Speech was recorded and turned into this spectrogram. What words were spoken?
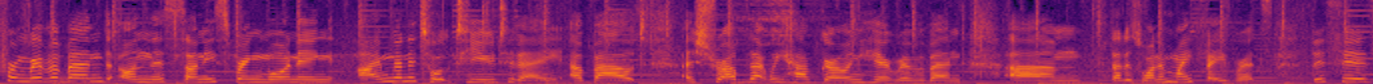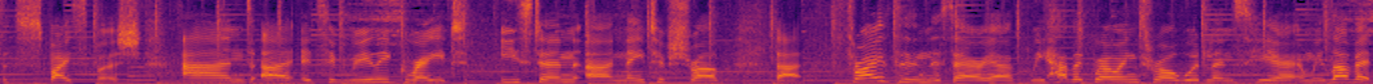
From Riverbend on this sunny spring morning. I'm going to talk to you today about a shrub that we have growing here at Riverbend um, that is one of my favorites. This is spicebush and uh, it's a really great eastern uh, native shrub that thrives in this area. We have it growing through our woodlands here and we love it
